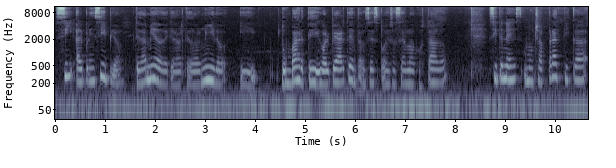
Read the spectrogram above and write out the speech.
Si al principio te da miedo de quedarte dormido y tumbarte y golpearte, entonces puedes hacerlo acostado. Si tenés mucha práctica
